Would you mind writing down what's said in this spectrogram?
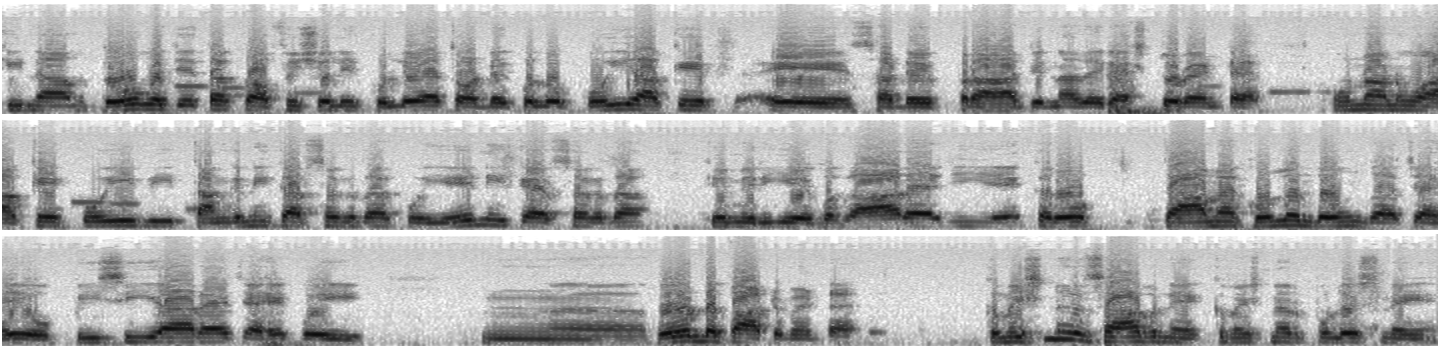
ਕਿ ਨਾਮ 2 ਵਜੇ ਤੱਕ ਆਫੀਸ਼ੀਅਲੀ ਖੁੱਲਿਆ ਤੁਹਾਡੇ ਕੋਲੋਂ ਕੋਈ ਆ ਕੇ, ਇਹ ਸਾਡੇ ਭਰਾ ਜਿਨ੍ਹਾਂ ਦੇ ਰੈਸਟੋਰੈਂਟ ਹੈ, ਉਹਨਾਂ ਨੂੰ ਆ ਕੇ ਕੋਈ ਵੀ ਤੰਗ ਨਹੀਂ ਕਰ ਸਕਦਾ, ਕੋਈ ਇਹ ਨਹੀਂ ਕਹਿ ਸਕਦਾ ਕਿ ਮੇਰੀ ਇਹ ਵਗਾਰ ਹੈ ਜੀ, ਇਹ ਕਰੋ। ਤਾਂ ਮੈਂ ਖੋਲਣ ਦਊਂਗਾ, ਚਾਹੇ ਉਹ ਪੀਸੀਆਰ ਹੈ, ਚਾਹੇ ਕੋਈ ਹੋਰ ਡਿਪਾਰਟਮੈਂਟ ਹੈ। ਕਮਿਸ਼ਨਰ ਸਾਹਿਬ ਨੇ, ਕਮਿਸ਼ਨਰ ਪੁਲਿਸ ਨੇ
